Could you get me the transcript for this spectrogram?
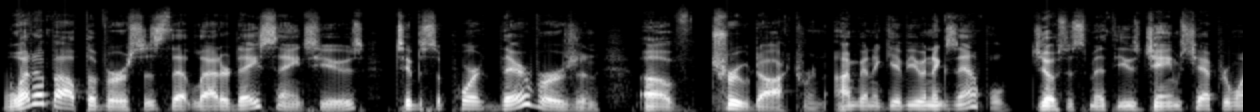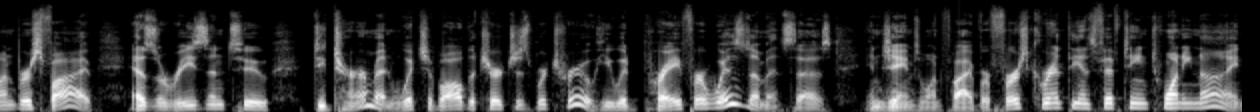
What about the verses that Latter day Saints use to support their version of true doctrine? I'm going to give you an example. Joseph Smith used James chapter 1 verse 5 as a reason to determine which of all the churches were true. He would pray for wisdom it says in James 1 5 or 1 Corinthians 15:29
